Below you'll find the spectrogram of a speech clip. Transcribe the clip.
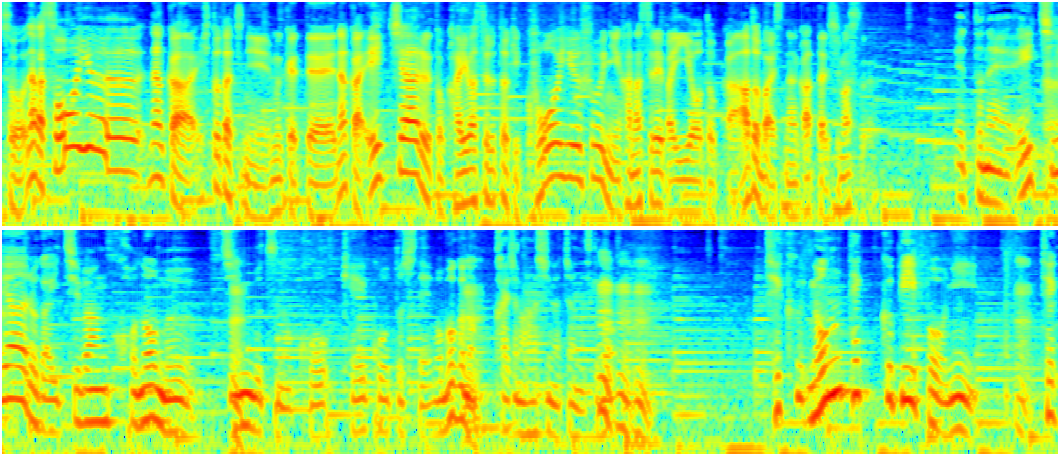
そうなんかそういうなんか人たちに向けてなんか HR と会話するときこういうふうに話せればいいよとかアドバイスなんかあったりします？えっとね HR が一番好む人物のこう傾向として、まあ、僕の会社の話になっちゃうんですけど、ん。テクノンテックピーポーにうん。テッ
